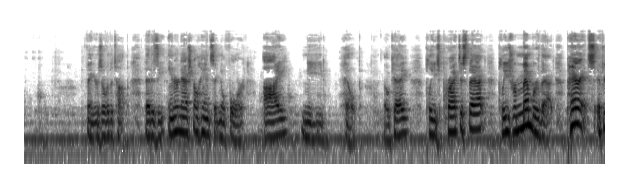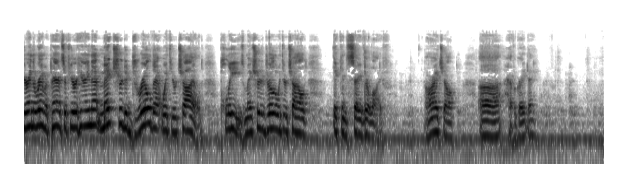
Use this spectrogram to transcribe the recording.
fingers over the top. That is the international hand signal for I need help. Okay? Please practice that. Please remember that. Parents, if you're in the room, parents, if you're hearing that, make sure to drill that with your child. Please make sure to drill it with your child. It can save their life. All right, y'all. Uh, have a great day.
